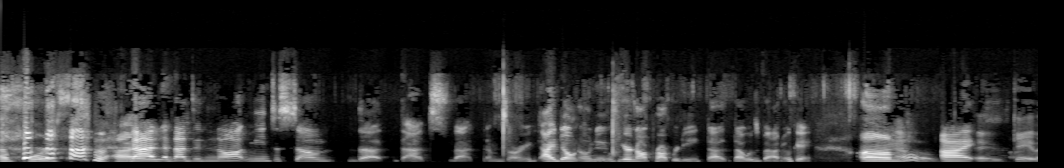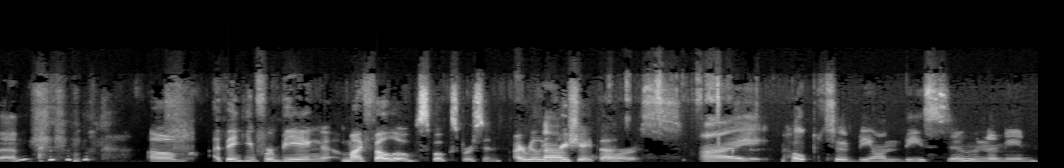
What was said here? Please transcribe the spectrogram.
Of course. That I- that did not mean to sound that that's that I'm sorry. I don't own you. You're not property. That that was bad. Okay. Um Oh. I Okay then. um thank you for being my fellow spokesperson. I really appreciate that. Of course. I hope to be on these soon. I mean,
